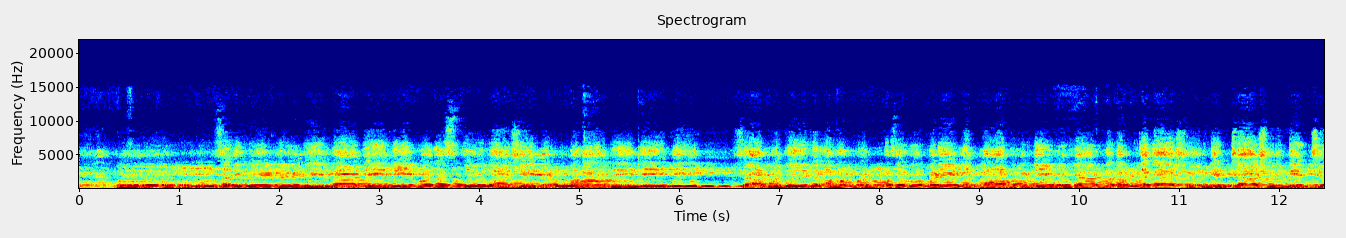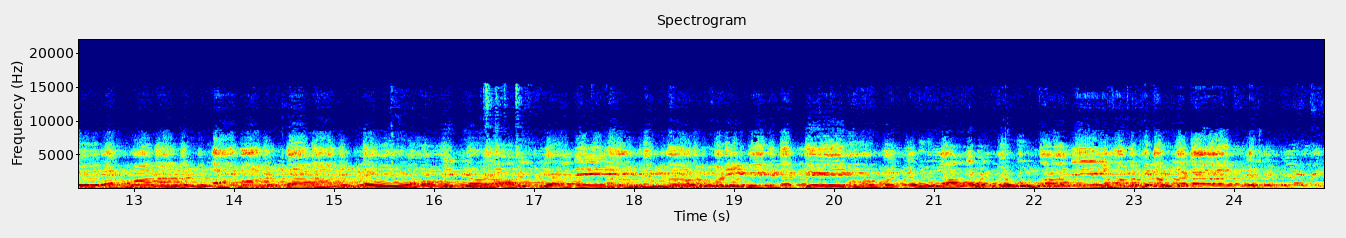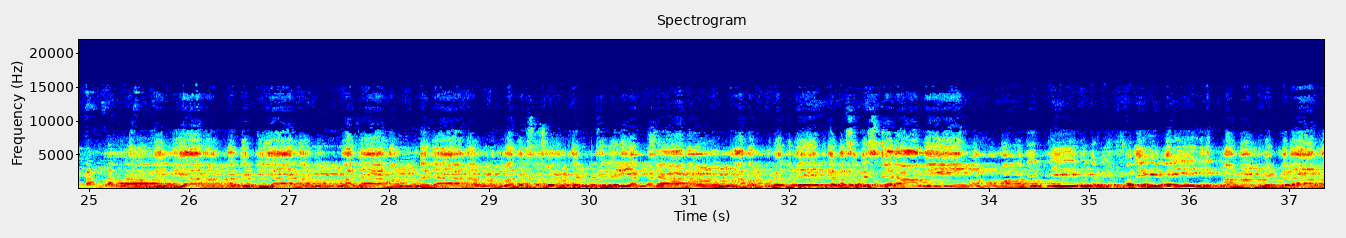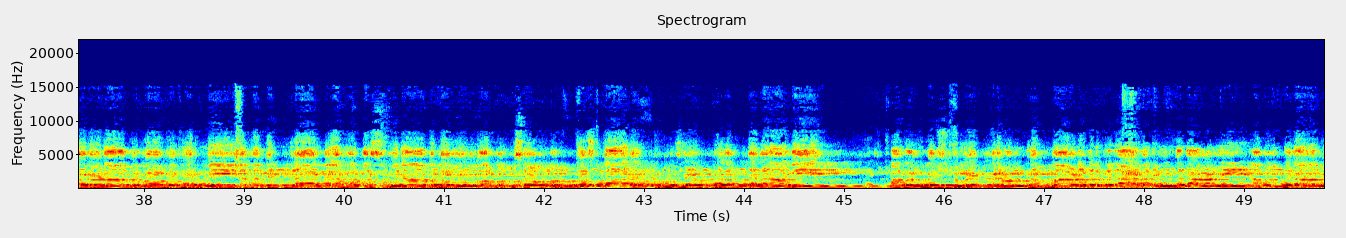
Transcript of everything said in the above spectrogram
ഓം സരിവേണീവാദേവീപദസ്തു ഭാഷീത്രം മഹാദേവീതി. ശാപുദേത അഹം ബ്രഹ്മസ്വരൂപണേ മത്താപകൃതി വൃജാത്മകം ജഗ ശൂന്യച്ച ശൂന്യച്ച ആത്മാനാനന്ദ ആത്മാനന്ദാനന്ദവും അഹം വിജ്ഞാനാവിജ്ഞാനേ അഹം ബ്രഹ്മാ ബ്രഹ്മണി വേദത്തെ അഹം പഞ്ചഭൂതാംഗ പഞ്ചഭൂതാനേ. അഹമഖിലം ജഗത് न विद्याहम् अजाहं नजाहम् अधश्चोढं चिरयक्षाहम् अहं रुद्रेन्द्रवसुविश्चरामि अहमादित्ये रुद्रविश्वदेवैः अहं मित्रावरुणा भवो विधर्मे अहमिन्द्राय अहं सोमं त्वस्तारं भूषं फलं ददामि। अहं विष्णुविक्रमं ब्रह्माण्डप्रजापतिं ददामि अहं ददामि जन्मस्मत्ये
